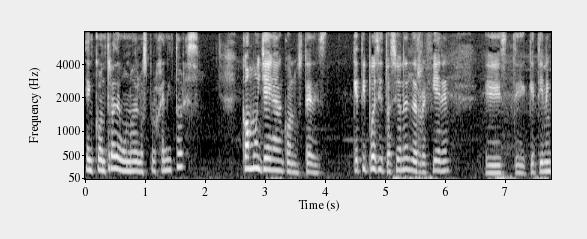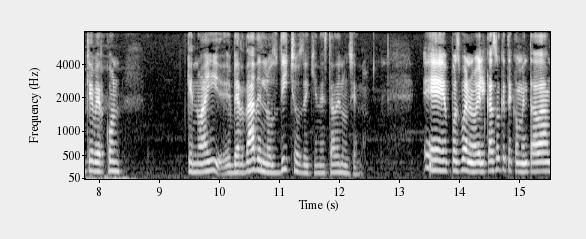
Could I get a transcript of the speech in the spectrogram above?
en contra de uno de los progenitores. ¿Cómo llegan con ustedes? ¿Qué tipo de situaciones les refieren este, que tienen que ver con que no hay eh, verdad en los dichos de quien está denunciando? Eh, pues bueno, el caso que te comentaba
